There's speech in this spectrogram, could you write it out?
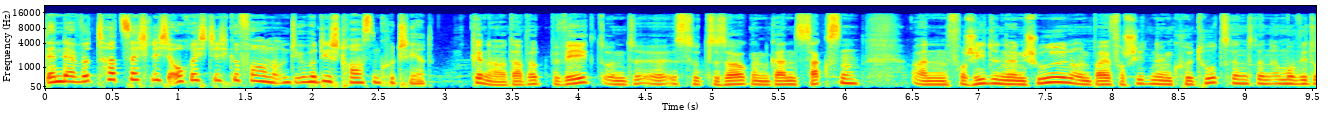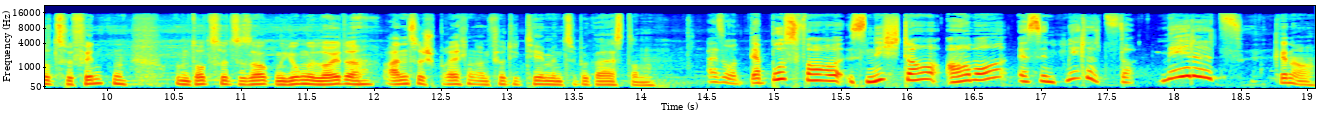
Denn der wird tatsächlich auch richtig gefahren und über die Straßen kutschiert. Genau, da wird bewegt und äh, ist sozusagen in ganz Sachsen an verschiedenen Schulen und bei verschiedenen Kulturzentren immer wieder zu finden, um dort sozusagen junge Leute anzusprechen und für die Themen zu begeistern. Also der Busfahrer ist nicht da, aber es sind Mädels da. Mädels! Genau.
